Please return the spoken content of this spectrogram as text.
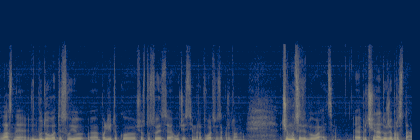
власне відбудовувати свою е, політику, що стосується участі миротворців за кордоном. Чому це відбувається? Причина дуже проста.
